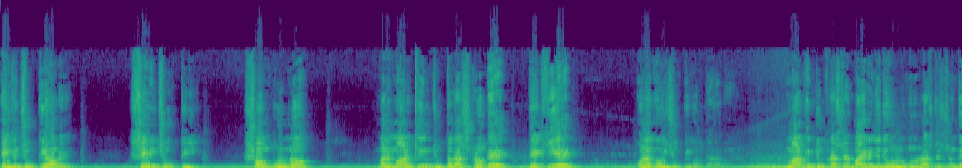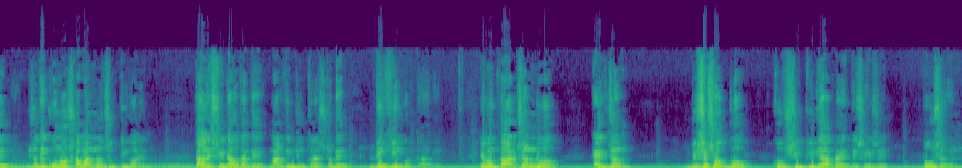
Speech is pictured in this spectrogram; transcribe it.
এই যে চুক্তি হবে, সেই চুক্তি সম্পূর্ণ মানে মার্কিন যুক্তরাষ্ট্রকে দেখিয়ে ওনাকে ওই চুক্তি করতে হবে। মার্কিন যুক্তরাষ্ট্রের বাইরে যদি অন্য কোনো রাষ্ট্রের সঙ্গে যদি কোনো সামান্য চুক্তি করেন, তাহলে সেটাও তাকে মার্কিন যুক্তরাষ্ট্রকে দেখিয়ে করতে হবে। এবং তার জন্য একজন বিশেষজ্ঞ খুব শিগগিরই আপনাদের দেশে এসে পৌঁছাবেন।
